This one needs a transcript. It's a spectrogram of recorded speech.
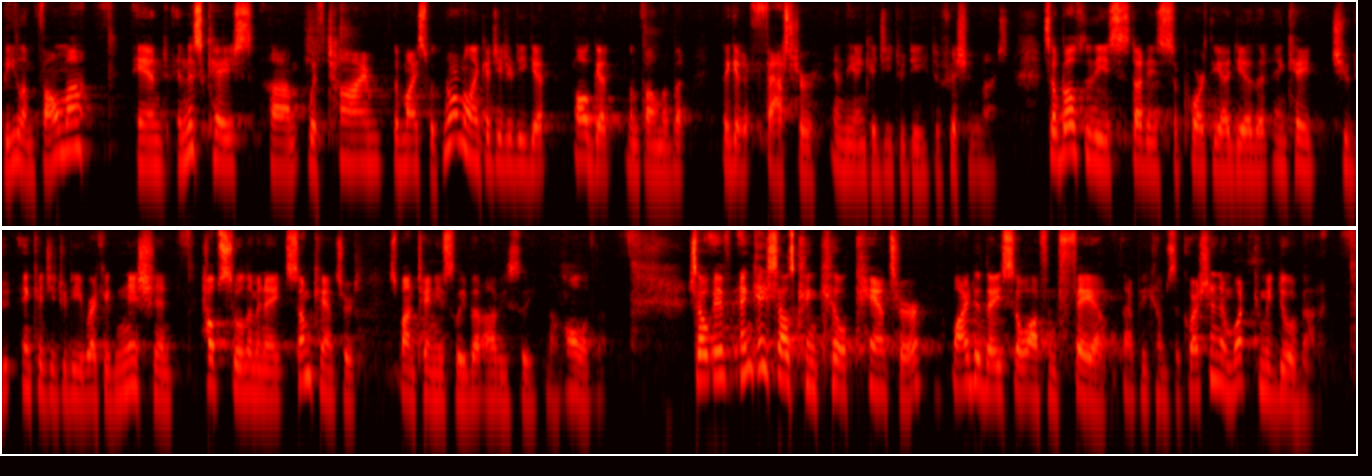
B lymphoma. And in this case, um, with time, the mice with normal NKG2D get, all get lymphoma, but they get it faster in the NKG2D deficient mice. So both of these studies support the idea that NKG2D recognition helps to eliminate some cancers spontaneously, but obviously not all of them. So if NK cells can kill cancer, why do they so often fail? That becomes the question, and what can we do about it?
